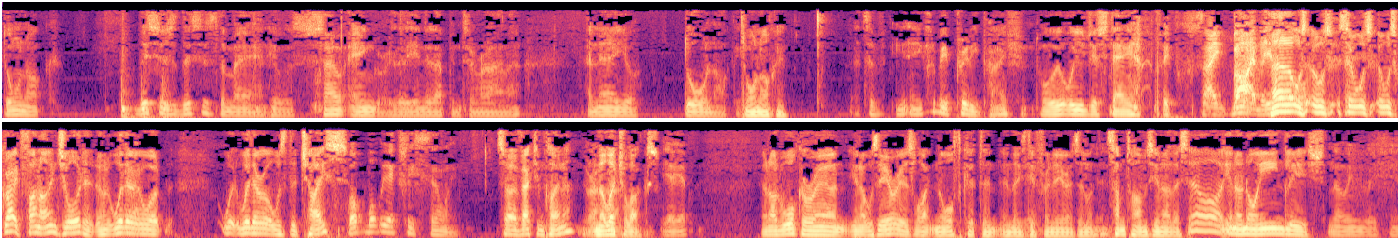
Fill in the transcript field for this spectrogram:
Door knock. This is this is the man who was so angry that he ended up in Turana, and now you're door knocking. Door knocking. That's a you know, you've got to be pretty patient, or, or you just standing up and people saying buy this. No, no, it was, it was so it was it was great fun. I enjoyed it. And Whether it was, whether it was the chase, What what were you actually selling? so a vacuum cleaner, Right. an Electrolux, Yeah, yeah. and I'd walk around. You know, it was areas like Northcote and, and these different areas, and sometimes you know they say, oh, you know, no English, No English. Yeah.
